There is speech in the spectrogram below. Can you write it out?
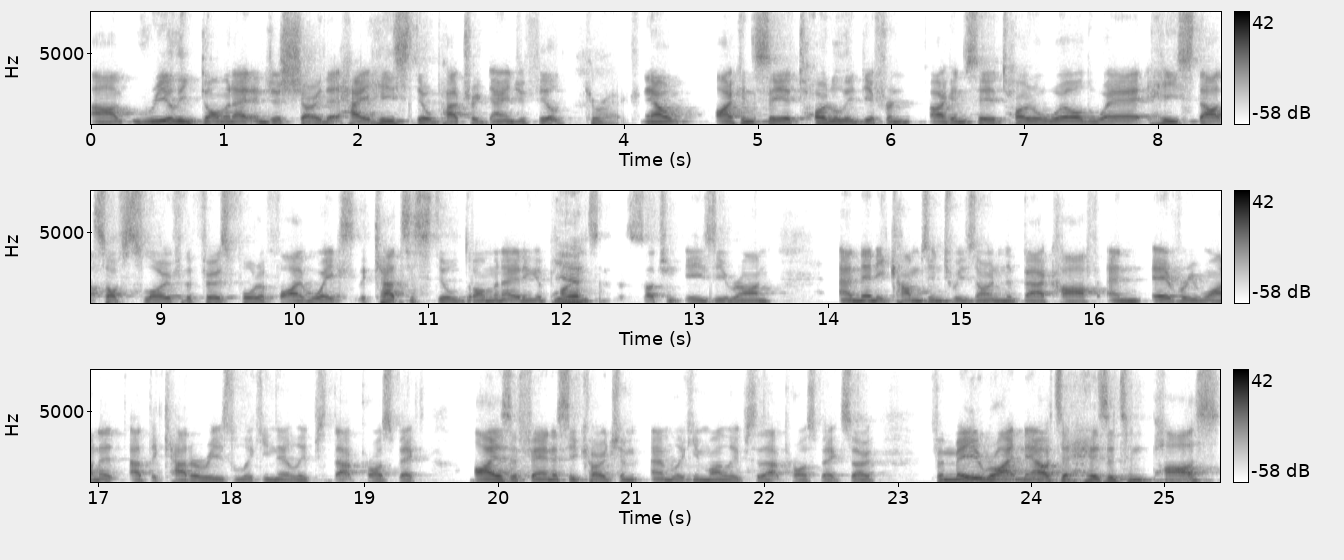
uh, really dominate and just show that hey, he's still Patrick Dangerfield. Correct. Now I can see a totally different. I can see a total world where he starts off slow for the first four to five weeks. The Cats are still dominating opponents. Yeah. It's such an easy run and then he comes into his own in the back half, and everyone at, at the Cattery is licking their lips at that prospect. I, as a fantasy coach, am, am licking my lips at that prospect. So for me right now, it's a hesitant pass.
